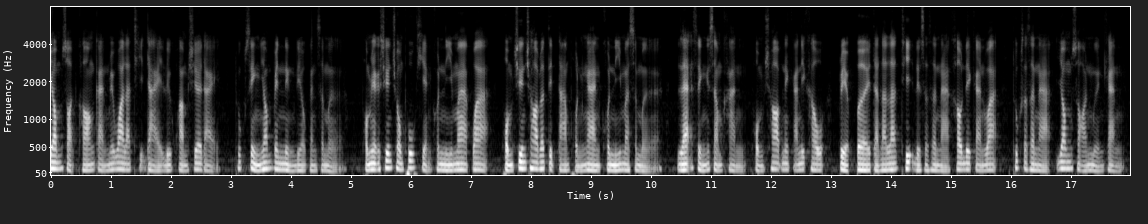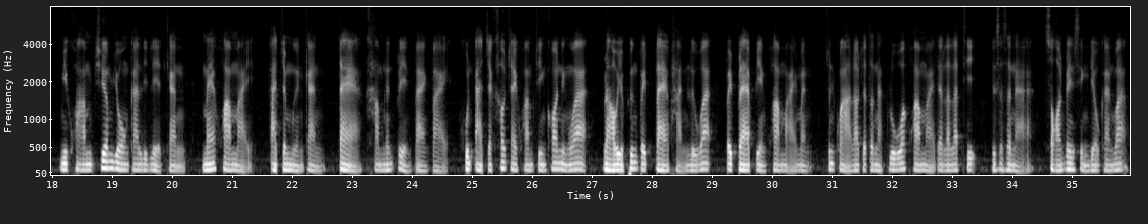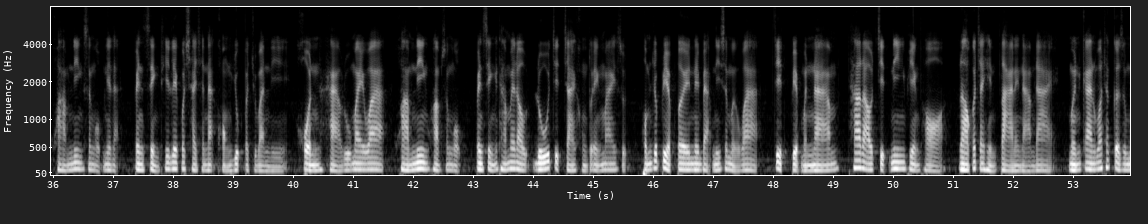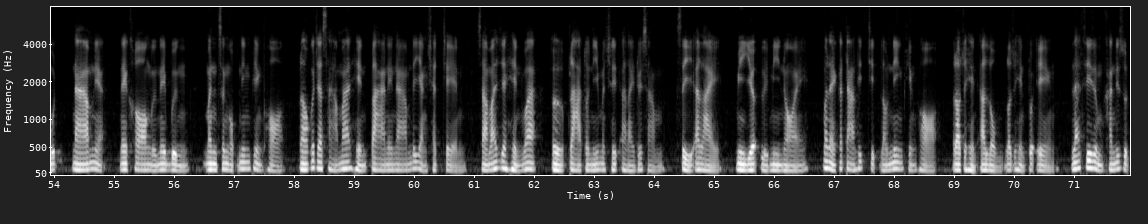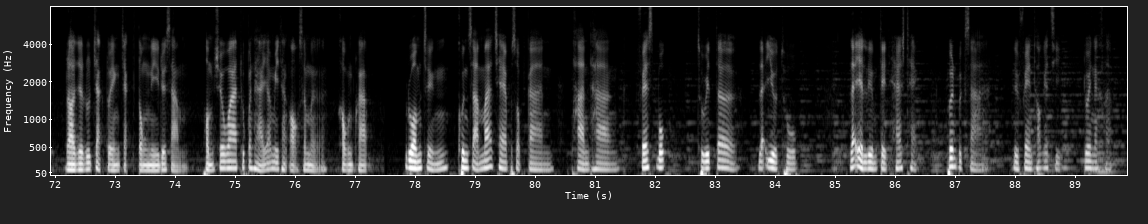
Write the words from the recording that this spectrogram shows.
ย่อมสอดคล้องกันไม่ว่าลัทธิใดหรือความเชื่อใด ทุกสิ่งย่อมเป็นหนึ่งเดียวกันเสมอ ผมอยากจะชื่นชมผู้เขียนคนนี้มากว่า ผมชื่นชอบและติดตามผลงานคนนี้มาเสมอ และสิ่งที่สำคัญ ผมชอบในการที่เขาเปรียบเปยแต่ละลัทธิหรือศาสนาเข้าด้วยกันว่า ทุกศาสนาย่อมสอนเหมือนกัน มีความเชื่อมโยงการรีเลทกัน แม้ความหมายอาจจะเหมือนกัน แต่คำนั้นเปลี่ยนแปลงไป คุณอาจจะเข้าใจความจริงข้อหนึ่งว่า เราอย่าเพิ่งไปแปลผันหรือว่า ไปแปลเปลี่ยนความหมายมัน จนกว่าเราจะตระหนักรู้ว่าความหมายแต่ละลัทธิหรือศาสนา สอนเป็นสิ่งเดียวกันว่าความนิ่งสงบเนี่ยแหละ เป็นสิ่งที่เรียกว่าชัยชนะของยุคปัจจุบันนี้ คนหารู้ไหมว่าความนิ่งความสงบ เป็นสิ่งที่ทำให้เรารู้จิตใจของตัวเองมากที่สุด ผมจะเปรียบเปยในแบบนี้เสมอว่า จิตเปรียบเหมือนน้ำถ้าเราจิตนิ่งเพียงพอ เราก็จะเห็นปลาในน้ำได้ เหมือนกันว่าถ้าเกิดสมมติน้ำเนี่ยในคลองหรือในบึง มันสงบนิ่งเพียงพอ เราก็จะสามารถเห็นปลาในน้ำได้อย่างชัดเจน สามารถที่จะเห็นว่าเออปลาตัวนี้มันชนิดอะไรด้วยซ้ำสีอะไร มีเยอะหรือมีน้อย เมื่อไหร่ก็ตามที่จิตเรานิ่งเพียงพอ เราจะเห็นอารมณ์ เราจะเห็นตัวเอง และที่สำคัญที่สุด เราจะรู้จักตัวเองจากตรงนี้ด้วยซ้ำผมเชื่อว่าทุกปัญหาย่อมมีทางออกเสมอ ขอบคุณครับ รวมถึงคุณสามารถแชร์ประสบการณ์ ผ่านทาง Facebook Twitter และ YouTube และอย่าลืมติด Hashtag เพื่อนปรึกษา รือ f r ร e n d t a l k ด้วยนะครับ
